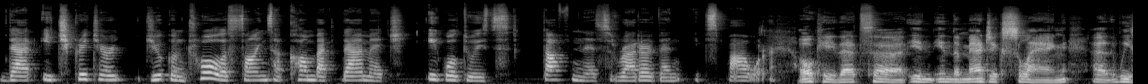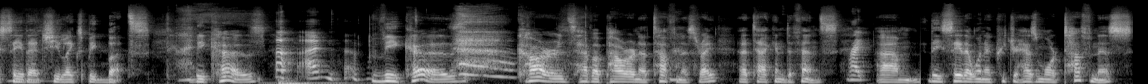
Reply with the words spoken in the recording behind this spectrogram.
that each creature you control assigns a combat damage equal to its toughness rather than its power. Okay, that's uh, in in the Magic slang. Uh, we say that she likes big butts because because cards have a power and a toughness, right? Attack and defense. Right. Um, they say that when a creature has more toughness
